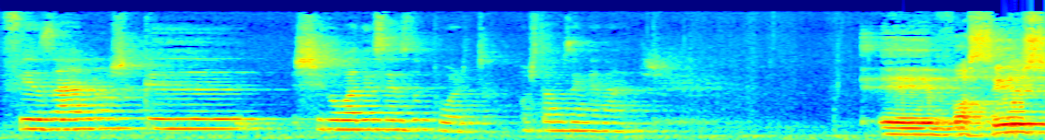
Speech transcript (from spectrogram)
fez anos que chegou à Diocese do Porto. Ou estamos enganados? Eh, vocês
